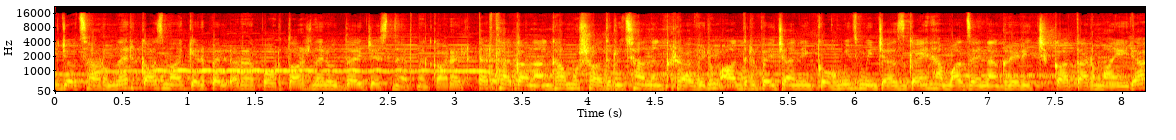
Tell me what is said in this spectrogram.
միջոցառումներ կազմակերպել, ռեպորտաժներ ու դայջեսներ նկարել։ Հերթական անգամ ուշադրության ենք հրավիրում Ադրբեջանի կողմից միջազգային համաձայնագրերի չկատարման իրա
